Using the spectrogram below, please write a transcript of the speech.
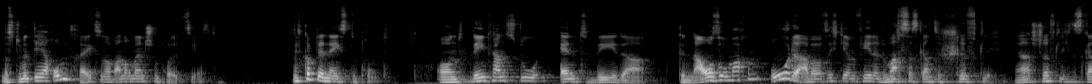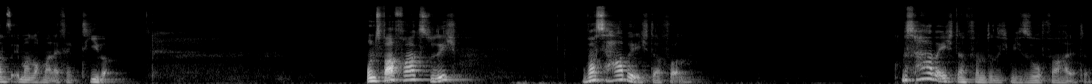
Was du mit dir herumträgst und auf andere Menschen projizierst. Jetzt kommt der nächste Punkt. Und den kannst du entweder genauso machen oder aber, was ich dir empfehle, du machst das Ganze schriftlich. Ja, schriftlich ist das Ganze immer noch mal effektiver. Und zwar fragst du dich, was habe ich davon? Was habe ich davon, dass ich mich so verhalte?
